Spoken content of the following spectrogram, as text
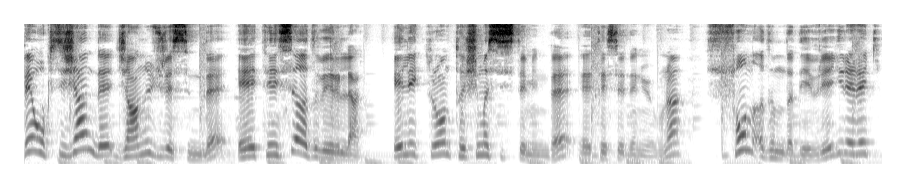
Ve oksijen de canlı hücresinde ETS adı verilen elektron taşıma sisteminde ETS deniyor buna. Son adımda devreye girerek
